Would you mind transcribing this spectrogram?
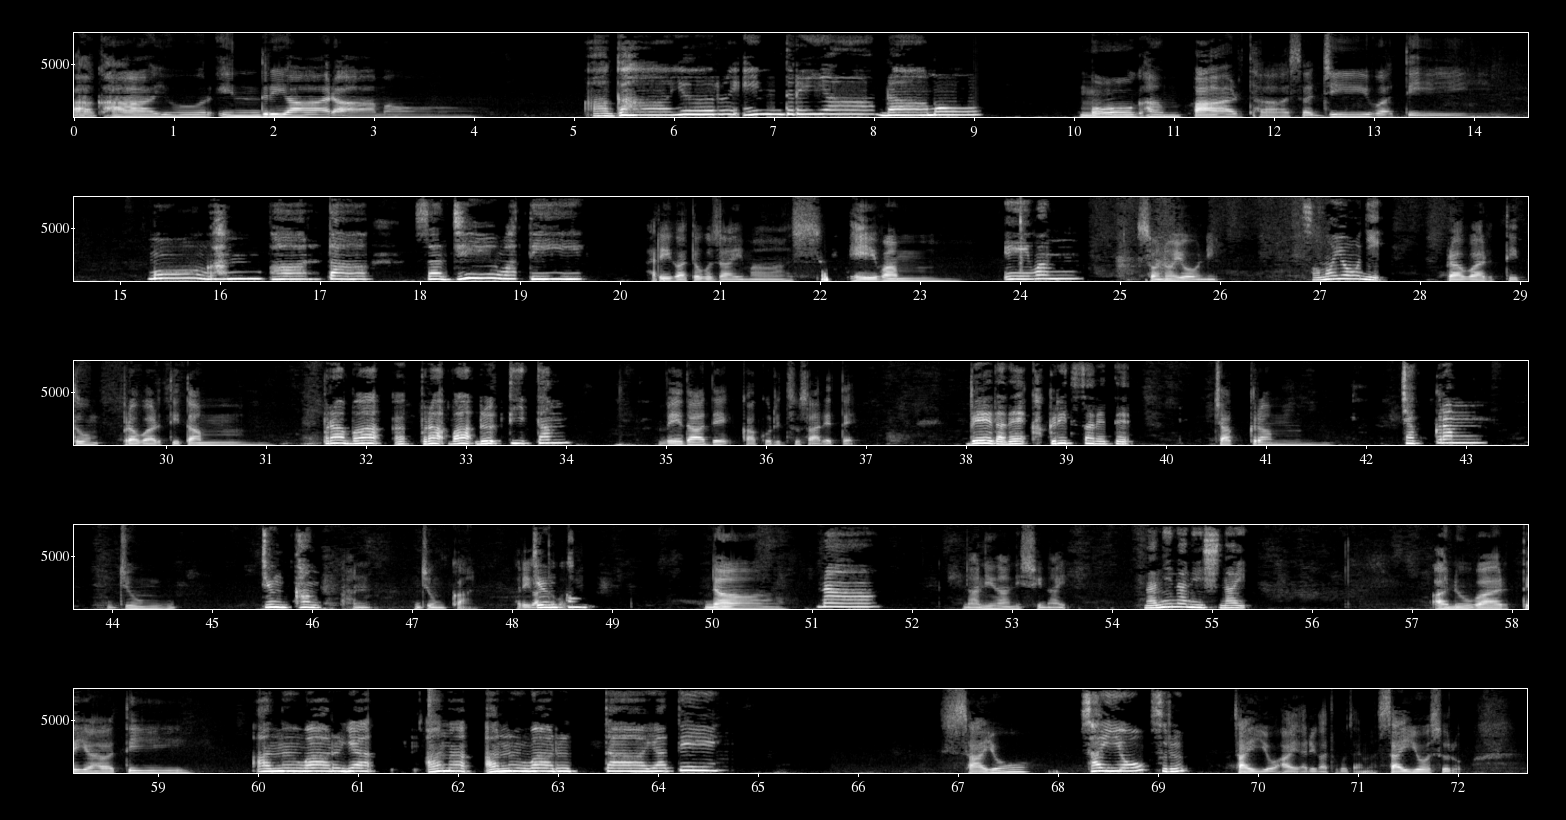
अघायुरिन्द्रियाराम अघायुर् इन्द्रियारामो。मोघं पार्थ स जीवति。मोघं पार्थ स जीवति。ありがとうございます。エイワン。エイワン。そのように。そのように。प्रवर्तितु、प्रवर्तितम्。プラバ、プラワルティタム。ヴェダで確立されて、ベーダで確立されて、チャックラン、チャックラン、循循環、環、循環。ありがとう循ございます。環、な、なー、何々しない。何々しない、アヌワルテヤティ、アヌワルヤ、アナ、アヌワルタヤティ、採用採用する？採用。はい、ありがとうございます。採用する。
